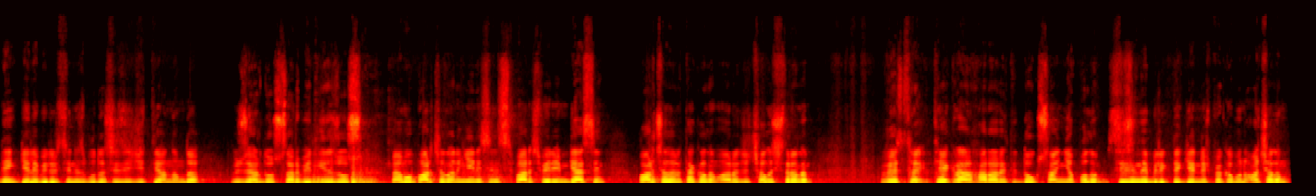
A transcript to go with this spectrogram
denk gelebilirsiniz. Bu da sizi ciddi anlamda üzer dostlar bilginiz olsun. Ben bu parçaların yenisini sipariş vereyim gelsin. Parçaları takalım, aracı çalıştıralım ve te- tekrar harareti 90 yapalım. Sizinle birlikte genleşme kabını açalım.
